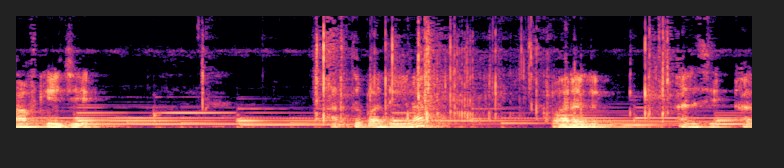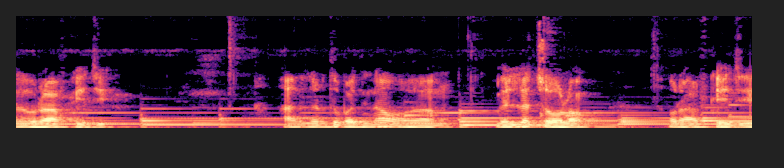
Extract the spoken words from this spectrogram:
ஹாஃப் கேஜி அடுத்து பார்த்தீங்கன்னா வரகு அரிசி அது ஒரு ஹாஃப் கேஜி அதுக்கடுத்து பார்த்திங்கன்னா வெள்ளைச்சோளம் ஒரு ஹாஃப் கேஜி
